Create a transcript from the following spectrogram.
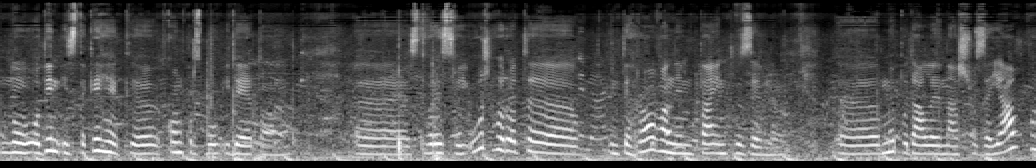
ну, один із таких, як е, конкурс був ідеятон. Е, Створи свій Ужгород інтегрованим та інклюзивним. Е, Ми подали нашу заявку,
